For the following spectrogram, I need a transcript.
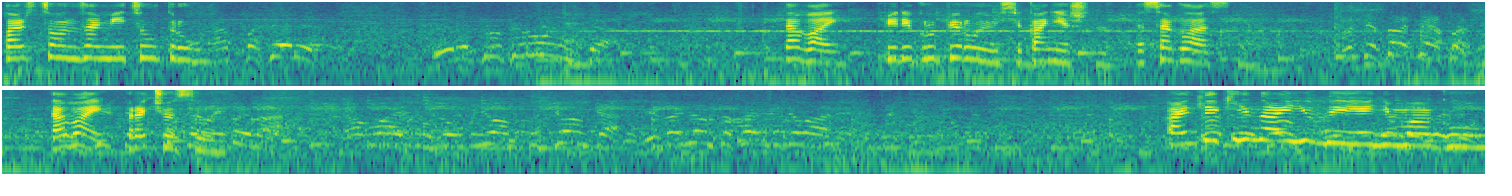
Кажется, он заметил труп. Давай, перегруппируемся, конечно. Я согласна. Давай, прочесывай. Они такие наивные, я не могу.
